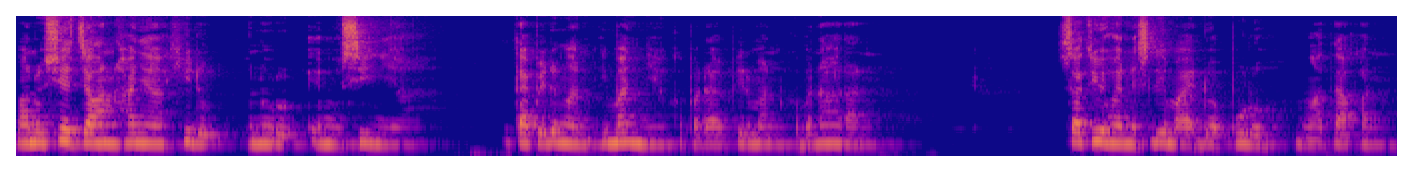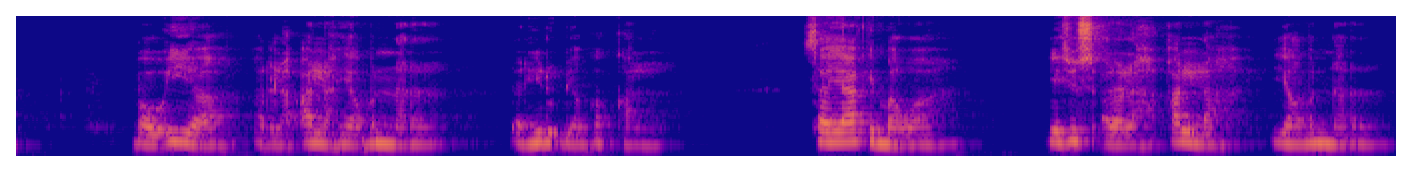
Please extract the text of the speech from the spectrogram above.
Manusia jangan hanya hidup menurut emosinya, tetapi dengan imannya kepada firman kebenaran. 1 Yohanes 5 ayat 20 mengatakan bahwa ia adalah Allah yang benar dan hidup yang kekal. Saya yakin bahwa Yesus adalah Allah yang benar.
